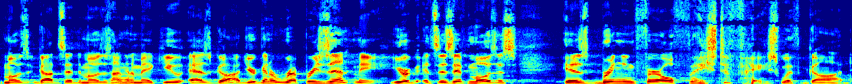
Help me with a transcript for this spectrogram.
Moses, God said to Moses, I'm going to make you as God. You're going to represent me. You're, it's as if Moses is bringing Pharaoh face to face with God.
